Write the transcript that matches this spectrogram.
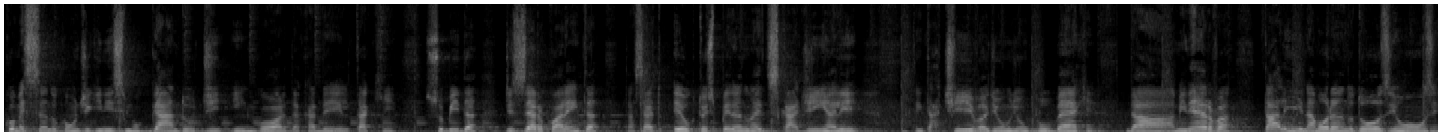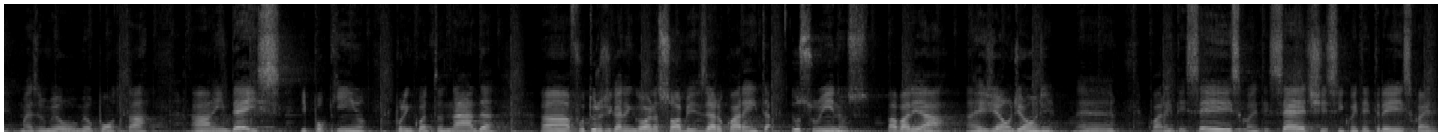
Começando com o digníssimo gado de engorda. Cadê ele? Tá aqui. Subida de 0,40, tá certo? Eu que estou esperando na escadinha ali tentativa de um, de um pullback da Minerva. Tá ali namorando 12, 11, mas o meu, meu ponto tá ah, em 10 e pouquinho. Por enquanto nada. Ah, futuros de Garingora sobe 0,40. Os suínos, para variar, na região de onde? Né? 46, 47, 53, 40,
